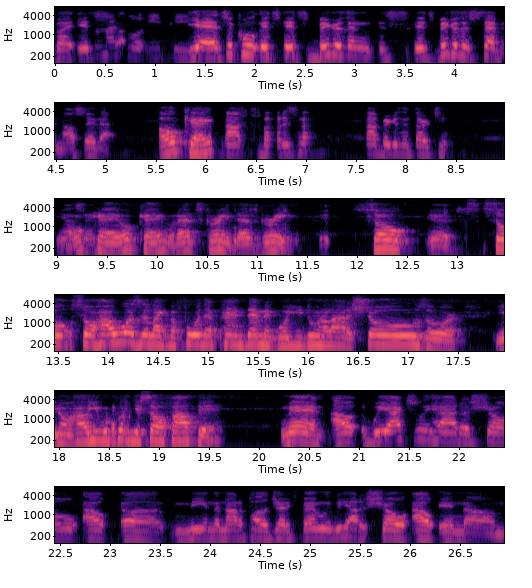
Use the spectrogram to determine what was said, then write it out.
but It's it's a nice little EP. yeah, it's a cool. It's it's bigger than it's it's bigger than seven. I'll say that. Okay. But not, but it's not not bigger than thirteen. You know what I'm saying? Okay, okay. Well that's great. That's great. So Yeah. So so how was it like before the pandemic? Were you doing a lot of shows or you know how you were putting yourself out there? Man, I, we actually had a show out. Uh, me and the Not Apologetic family. We had a show out in um,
